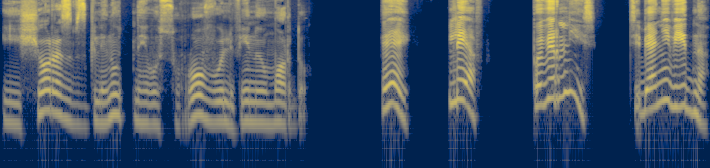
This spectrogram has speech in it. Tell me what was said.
и еще раз взглянуть на его суровую львиную морду. «Эй, лев, повернись! Тебя не видно!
